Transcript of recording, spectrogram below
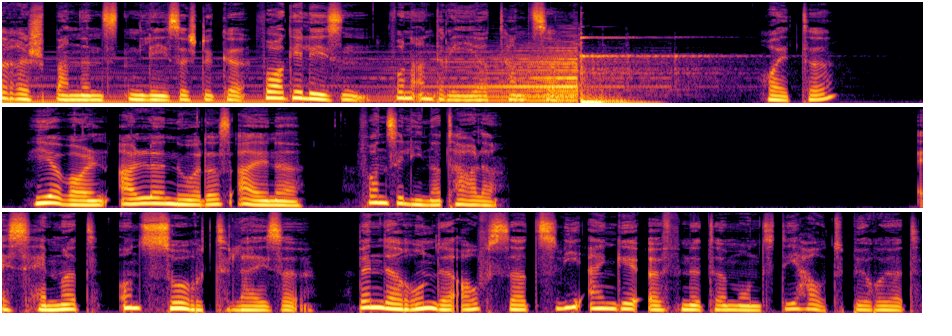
Unsere spannendsten Lesestücke, vorgelesen von Andrea Tanzer. Heute Hier wollen alle nur das eine von Selina Thaler. Es hämmert und surrt leise, wenn der runde Aufsatz wie ein geöffneter Mund die Haut berührt,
